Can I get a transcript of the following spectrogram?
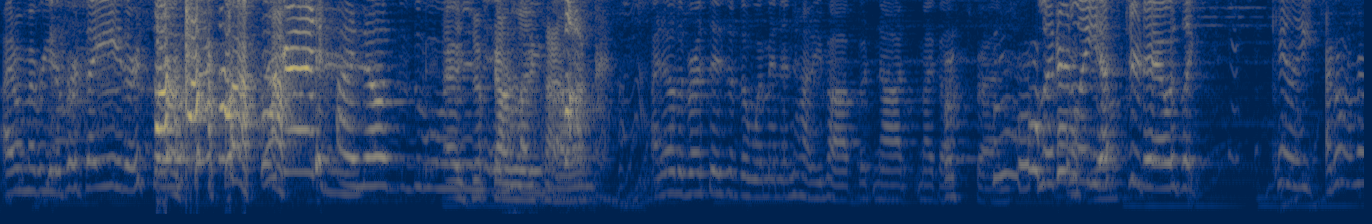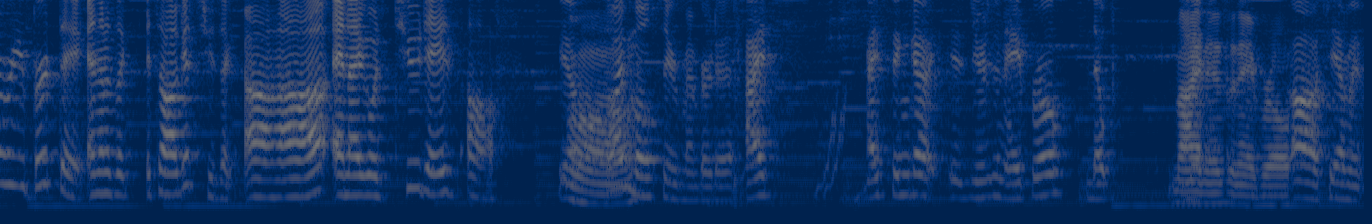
I don't remember your birthday either. So we're good. I know the, the women I just in got really Honey silent. Pop. I know the birthdays of the women in Hunie Pop, but not my best friend. Literally yesterday, I was like, Caileigh, I don't remember your birthday, and then I was like, it's August. She's like, uh huh, and I was two days off. Yeah. Aw. So I mostly remembered it. I, I think I, is yours in April? Nope. Mine is in April. Oh damn it,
